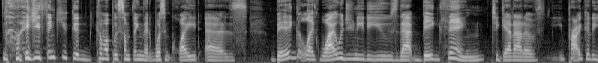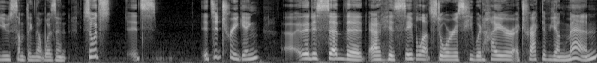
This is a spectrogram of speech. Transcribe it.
like, you think you could come up with something that wasn't quite as big? Like, why would you need to use that big thing to get out of? You probably could have used something that wasn't. So it's it's it's intriguing. Uh, it is said that at his Save a Lot stores, he would hire attractive young men,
